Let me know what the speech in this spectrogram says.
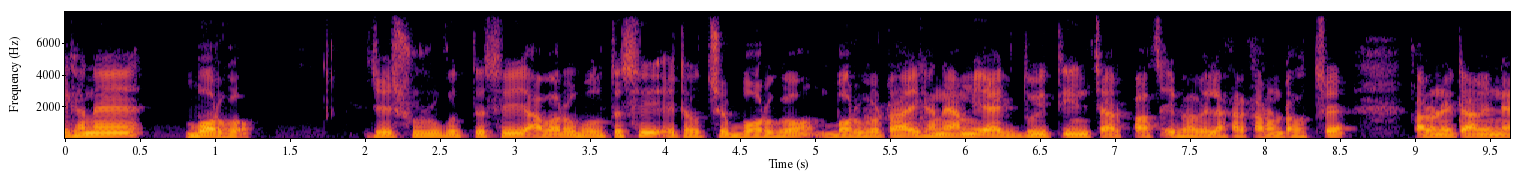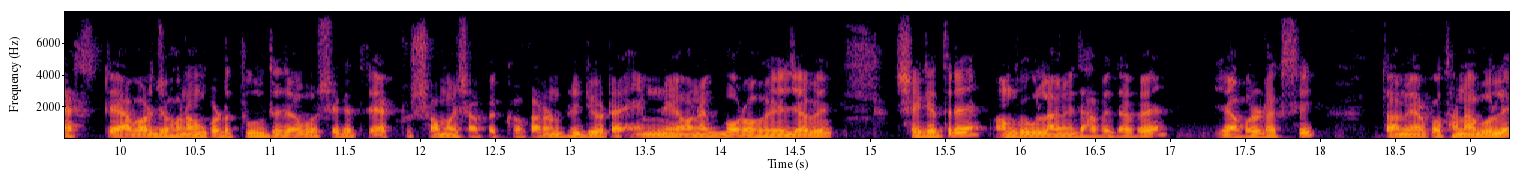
এখানে বর্গ যে শুরু করতেছি, আবারও বলতেছি, এটা হচ্ছে বর্গ। বর্গটা এখানে আমি এক, দুই, তিন, চার, পাঁচ এভাবে লেখার কারণটা হচ্ছে, কারণ এটা আমি নেক্সটে আবার যখন অঙ্কটা তুলতে যাব, সেক্ষেত্রে একটু সময় সাপেক্ষ, কারণ ভিডিওটা এমনি অনেক বড় হয়ে যাবে। সেক্ষেত্রে অঙ্কগুলো আমি ধাপে ধাপে ইয়া করে রাখছি। তো আমি আর কথা না বলে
